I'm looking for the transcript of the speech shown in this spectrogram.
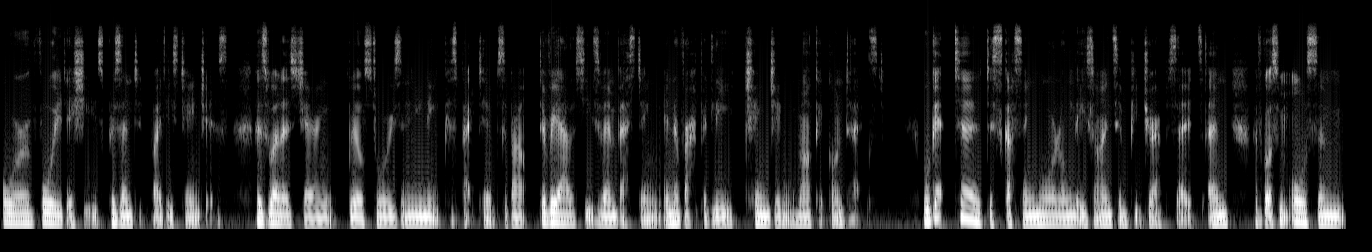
or avoid issues presented by these changes, as well as sharing real stories and unique perspectives about the realities of investing in a rapidly changing market context. We'll get to discussing more along these lines in future episodes. And I've got some awesome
